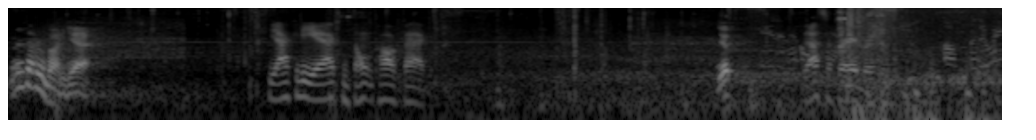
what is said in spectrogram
Where's everybody at? Yakety yak, don't talk back. Yep. That's a Kraber. Up and away.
